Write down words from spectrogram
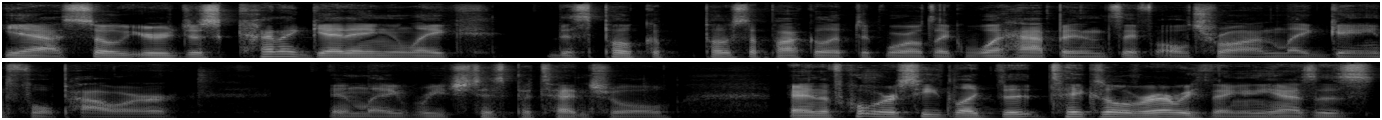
yeah. So you're just kind of getting like this po- post-apocalyptic world. Like, what happens if Ultron like gained full power and like reached his potential? And of course, he like the, takes over everything, and he has his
